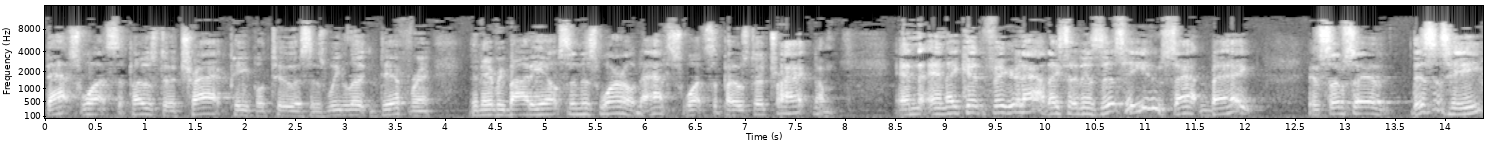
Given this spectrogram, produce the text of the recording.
That's what's supposed to attract people to us as we look different than everybody else in this world. That's what's supposed to attract them. And and they couldn't figure it out. They said, Is this he who sat and begged? And some said, This is he.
